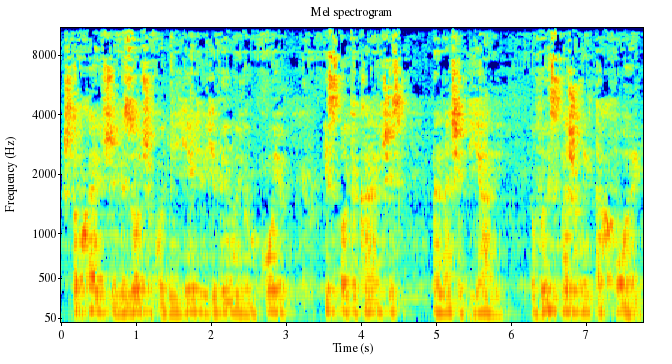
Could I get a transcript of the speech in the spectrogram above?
штовхаючи візочок однією єдиною рукою і спотикаючись неначе п'яний, виснажений та хворий.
